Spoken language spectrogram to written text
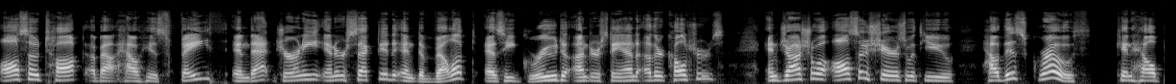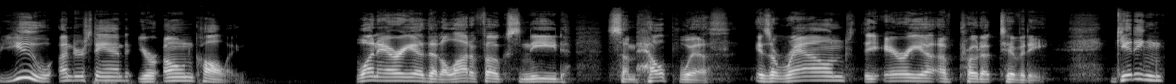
also talk about how his faith and that journey intersected and developed as he grew to understand other cultures. And Joshua also shares with you how this growth can help you understand your own calling. One area that a lot of folks need some help with is around the area of productivity getting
